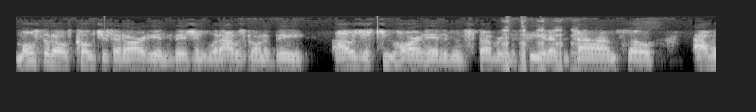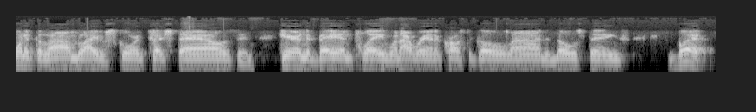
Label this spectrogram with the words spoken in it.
most of those coaches had already envisioned what I was going to be. I was just too hard headed and stubborn to see it at the time. So I wanted the limelight of scoring touchdowns and hearing the band play when I ran across the goal line and those things. But,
